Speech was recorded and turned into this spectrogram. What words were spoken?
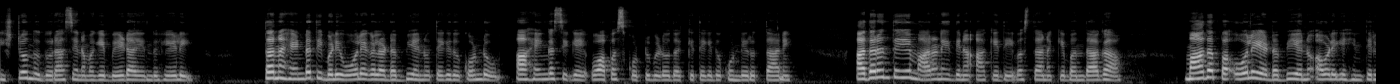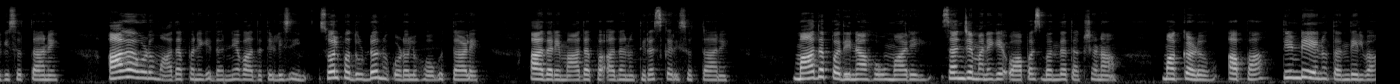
ಇಷ್ಟೊಂದು ದುರಾಸೆ ನಮಗೆ ಬೇಡ ಎಂದು ಹೇಳಿ ತನ್ನ ಹೆಂಡತಿ ಬಳಿ ಓಲೆಗಳ ಡಬ್ಬಿಯನ್ನು ತೆಗೆದುಕೊಂಡು ಆ ಹೆಂಗಸಿಗೆ ವಾಪಸ್ ಕೊಟ್ಟು ಬಿಡುವುದಕ್ಕೆ ತೆಗೆದುಕೊಂಡಿರುತ್ತಾನೆ. ಅದರಂತೆಯೇ ಮಾರನೇ ದಿನ ಆಕೆ ದೇವಸ್ಥಾನಕ್ಕೆ ಬಂದಾಗ ಮಾದಪ್ಪ ಓಲೆಯ ಡಬ್ಬಿಯನ್ನು ಅವಳಿಗೆ ಹಿಂತಿರುಗಿಸುತ್ತಾನೆ. ಆಗ ಅವಳು ಮಾದಪ್ಪನಿಗೆ ಧನ್ಯವಾದ ತಿಳಿಸಿ ಸ್ವಲ್ಪ ದುಡ್ಡನ್ನು ಕೊಡಲು ಹೋಗುತ್ತಾಳೆ. ಆದರೆ ಮಾದಪ್ಪ ಅದನ್ನು ತಿರಸ್ಕರಿಸುತ್ತಾನೆ. ಮಾದಪ್ಪ ದಿನ ಹೂ ಮಾರಿ ಸಂಜೆ ಮನೆಗೆ ವಾಪಸ್ ಬಂದ ತಕ್ಷಣ ಮಕ್ಕಳು, ಅಪ್ಪ ತಿಂಡಿ ಏನು ತಂದಿಲ್ವಾ?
